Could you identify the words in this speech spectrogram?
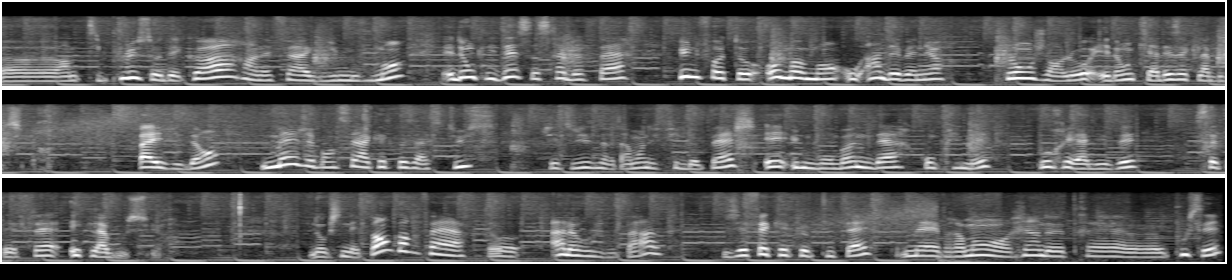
Euh, un petit plus au décor, un effet avec du mouvement. Et donc l'idée, ce serait de faire une photo au moment où un des baigneurs plonge dans l'eau et donc il y a des éclaboussures. Pas évident, mais j'ai pensé à quelques astuces. J'utilise notamment du fil de pêche et une bonbonne d'air comprimé pour réaliser cet effet éclaboussure. Donc je n'ai pas encore fait la photo à l'heure où je vous parle. J'ai fait quelques petits tests, mais vraiment rien de très euh, poussé.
